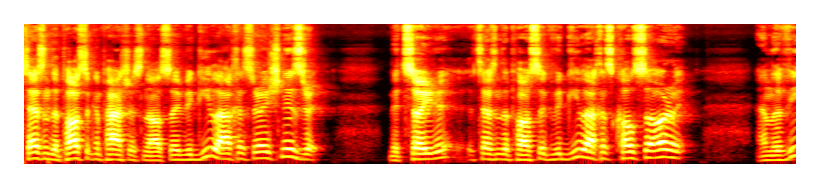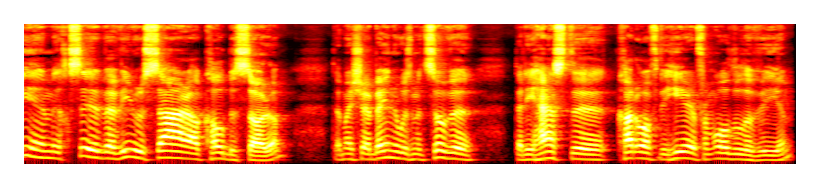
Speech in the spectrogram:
says in the pasuk in Pashas Nazir, Vigilach es Reish Nizre. Mitzayre, it says in the pasuk, Vigilach es Kol Sa'orei. And Leviim ichsiv aviru sar al kol besarim. That Moshe Rabbeinu was mitzvah that he has to cut off the hair from all the Leviim.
